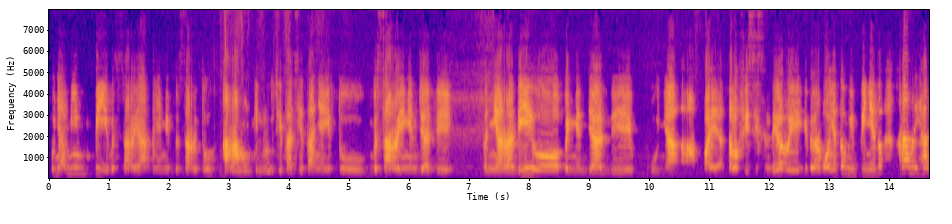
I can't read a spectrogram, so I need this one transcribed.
punya mimpi besar ya artinya mimpi besar itu karena mungkin dulu cita-citanya itu besar ingin jadi penyiar radio pengen jadi punya apa ya televisi sendiri gitu kan. Pokoknya tuh mimpinya itu karena melihat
